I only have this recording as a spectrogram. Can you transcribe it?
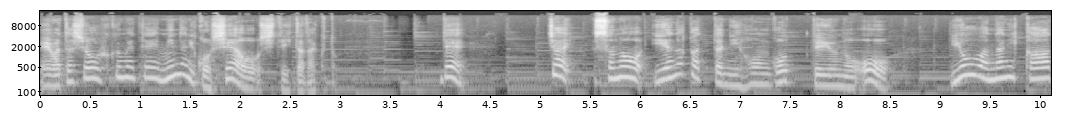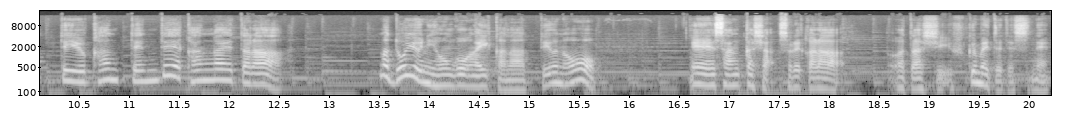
えー私を含めてみんなにこうシェアをしていただくと。でじゃあその言えなかった日本語っていうのを要は何かっていう観点で考えたら、まあ、どういう日本語がいいかなっていうのを、えー参加者それから私含めてですね、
